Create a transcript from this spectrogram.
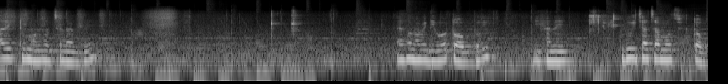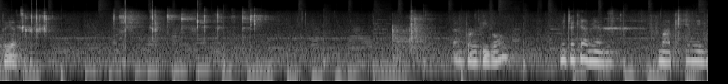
আর একটু মনে হচ্ছে লাগবে। এখন আমি দিব টক দই। এখানে দুই চা চামচ টক দই আছে। তারপরে দিব, এটাকে আমি আগে মাখিয়ে নিব।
